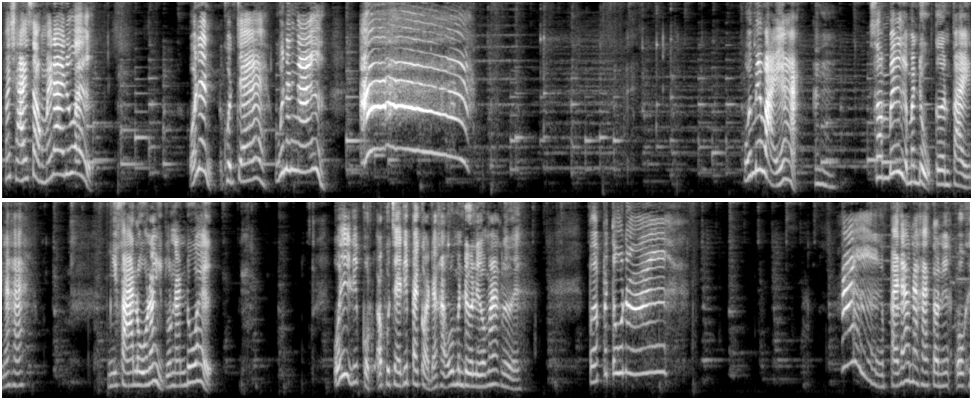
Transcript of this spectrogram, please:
ไฟฉายส่องไม่ได้ด้วย โอ้ยนั่นกุญแจอุ้ยนั่นไงอ้าโอ้ยไม่ไหวอะอืมซอมบี้มันดุเกินไปนะคะ มีฟาโลนั่งอยู่ตรงนั้นด้วย โอ้ยรีบกดเอากุญแจรีบไปก่อนนะคะ โอ้ยมันเดินเร็วมากเลย เปิดประตูหน่อยอไปแล้วนะคะ ตอนนี้โอเค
